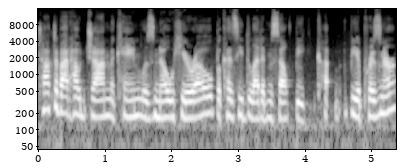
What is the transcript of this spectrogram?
talked about how John McCain was no hero because he'd let himself be be a prisoner.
